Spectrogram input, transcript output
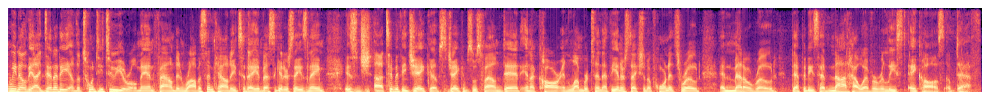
We know the identity of the 22-year-old man found in Robeson County today. Investigators say his name is uh, Timothy Jacobs. Jacobs was found dead in a car in Lumberton at the intersection of Hornets Road and Meadow Road. Deputies have not, however, released a cause of death.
